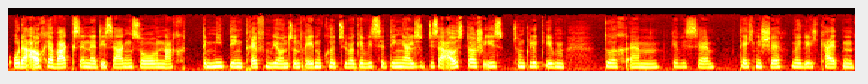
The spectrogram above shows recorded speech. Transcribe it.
Oder auch Erwachsene, die sagen so, nach dem Meeting treffen wir uns und reden kurz über gewisse Dinge. Also dieser Austausch ist zum Glück eben durch ähm, gewisse technische Möglichkeiten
